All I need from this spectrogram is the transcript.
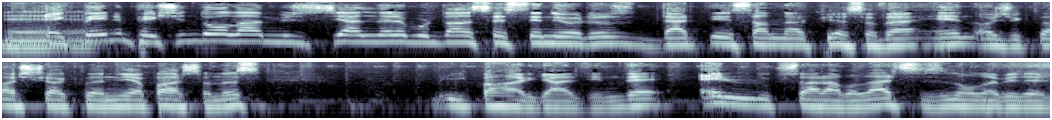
E, Ekmeğinin peşinde olan müzisyenlere buradan sesleniyoruz. Dertli insanlar piyasada en acıklı aşk şarkılarını yaparsanız ilkbahar geldiğinde en lüks arabalar sizin olabilir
